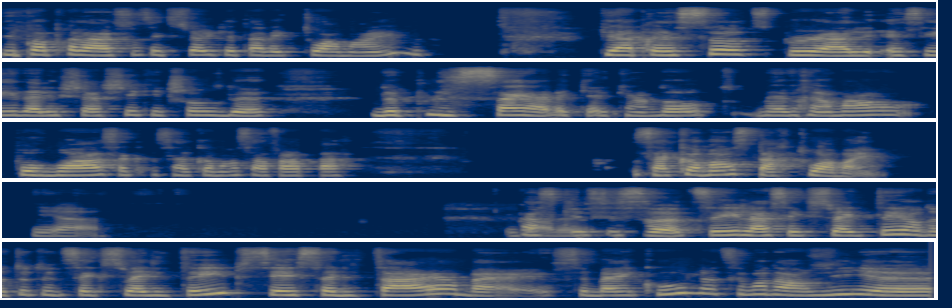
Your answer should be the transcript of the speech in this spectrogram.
tes propres relations sexuelles que tu as avec toi-même. Puis après ça, tu peux aller, essayer d'aller chercher quelque chose de, de plus sain avec quelqu'un d'autre. Mais vraiment, pour moi, ça, ça commence à faire part, ça commence par toi-même. Yeah. Parce que c'est ça, tu sais, la sexualité, on a toute une sexualité, puis si elle est solitaire, ben, c'est bien cool, Tu sais, moi, dans la vie, euh,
